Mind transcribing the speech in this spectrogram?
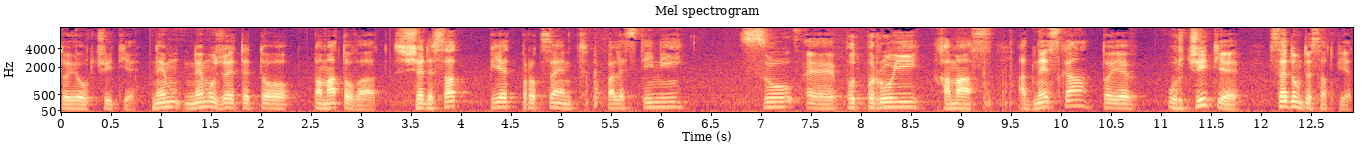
To je určite. Nem, nemôžete to pamatovať. 60 5% Palestini jsou eh, podporují Hamas. A dneska to je určitě 75%.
